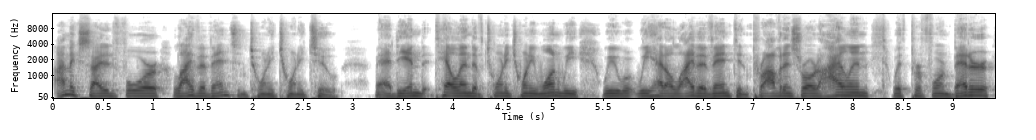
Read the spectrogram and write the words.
I'm excited for live events in 2022. At the end, tail end of 2021, we we we had a live event in Providence, Rhode Island, with Perform Better.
